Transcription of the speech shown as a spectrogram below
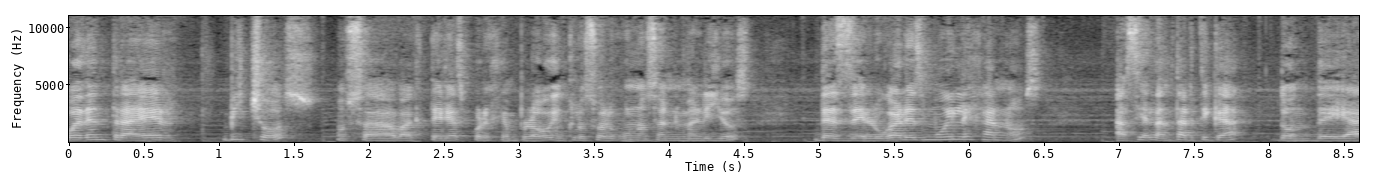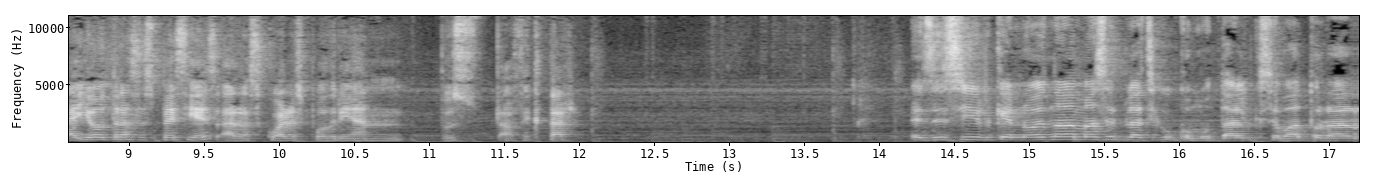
pueden traer bichos, o sea, bacterias, por ejemplo, o incluso algunos animalillos, desde lugares muy lejanos hacia la Antártica, donde hay otras especies a las cuales podrían pues afectar. Es decir, que no es nada más el plástico como tal que se va a atorar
